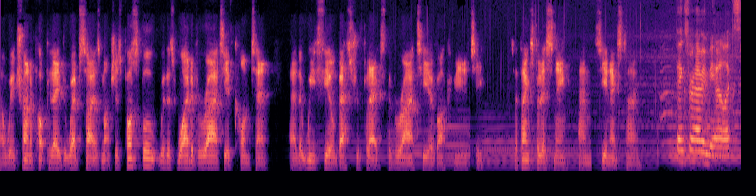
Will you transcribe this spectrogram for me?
Uh, we're trying to populate the website as much as possible with as wide a variety of content uh, that we feel best reflects the variety of our community. So thanks for listening and see you next time. Thanks for having me, Alex.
